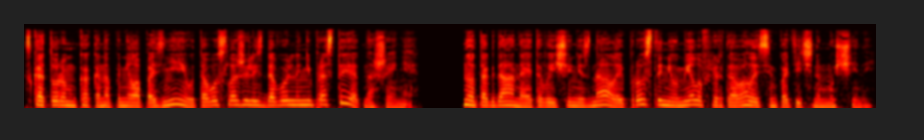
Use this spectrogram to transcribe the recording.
с которым, как она поняла позднее, у того сложились довольно непростые отношения. Но тогда она этого еще не знала и просто неумело флиртовала с симпатичным мужчиной.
